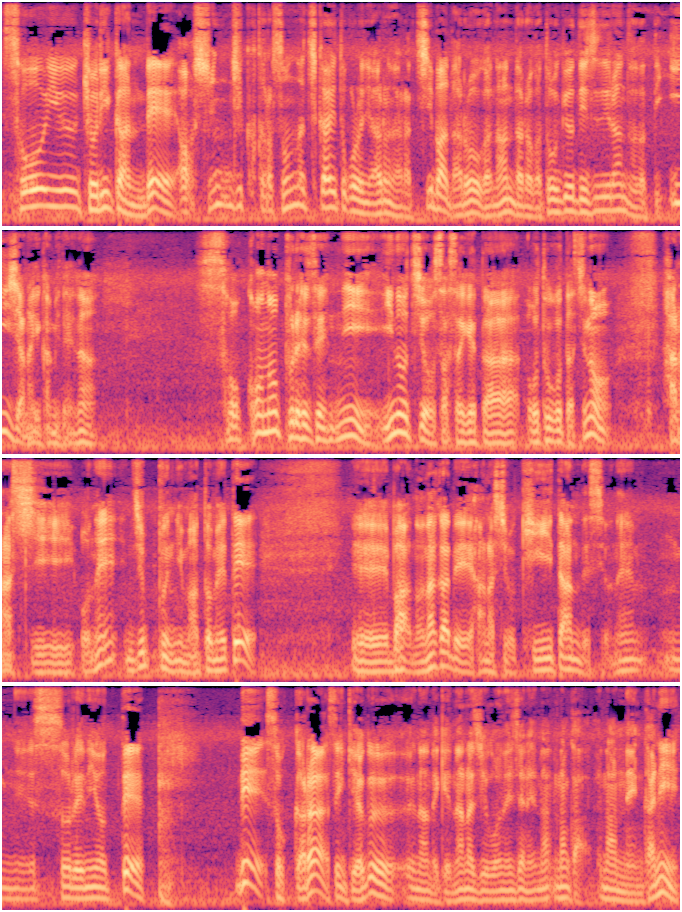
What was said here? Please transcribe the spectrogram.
そういう距離感で、あ、新宿からそんな近いところにあるなら、千葉だろうが何だろうが、東京ディズニーランドだっていいじゃないかみたいな、そこのプレゼンに命を捧げた男たちの話をね、10分にまとめて、えー、バーの中で話を聞いたんですよね。それによって、で、そっから1900、なんだっけ、75年じゃねえ、ななんか何年かに、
